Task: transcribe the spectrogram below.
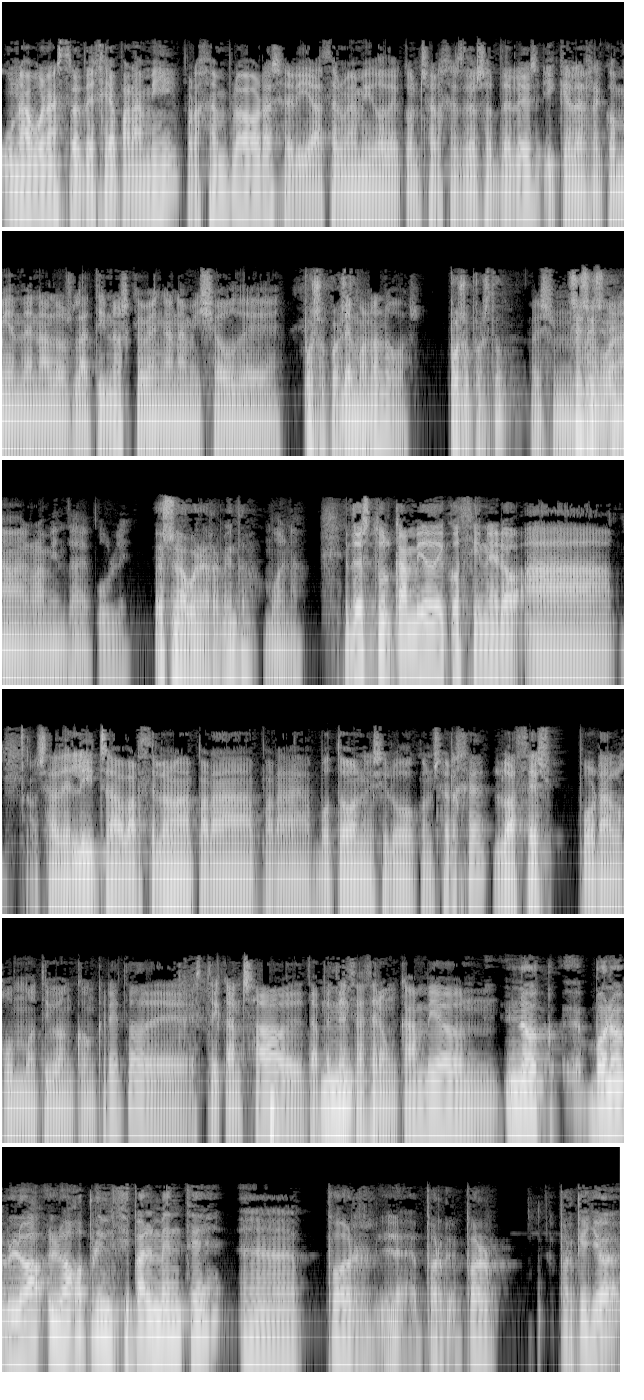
una buena estrategia para mí, por ejemplo, ahora sería hacerme amigo de conserjes de los hoteles y que les recomienden a los latinos que vengan a mi show de, Por supuesto. de monólogos. Por supuesto. Es una Sí, sí, sí. buena herramienta de publi. Es una buena herramienta. Buena. Entonces tú el cambio de cocinero a, o sea, de Leeds a Barcelona para, para botones y luego conserje, ¿lo haces por algún motivo en concreto? De, estoy cansado, ¿te apetece Mm. hacer un cambio? No, bueno, lo, lo hago principalmente eh, por, por, por- porque yo,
